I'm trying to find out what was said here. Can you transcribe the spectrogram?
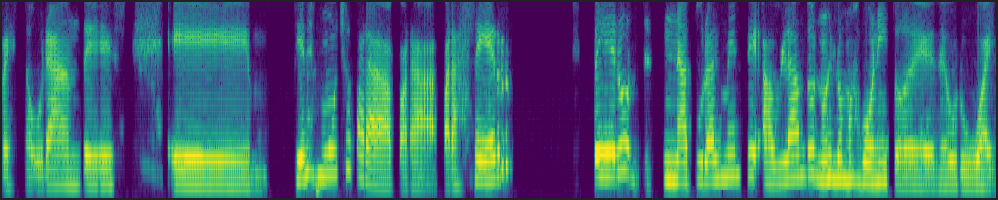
restaurantes, eh, tienes mucho para, para, para hacer pero naturalmente hablando no es lo más bonito de, Uruguay.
